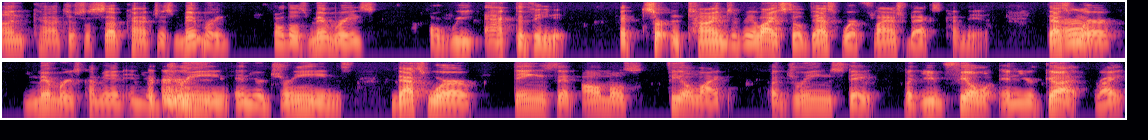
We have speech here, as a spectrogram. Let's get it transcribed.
unconscious or subconscious memory or those memories are reactivated at certain times of your life. So that's where flashbacks come in. That's mm. where memories come in in your dream, in your dreams. That's where things that almost feel like a dream state, but you feel in your gut, right?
